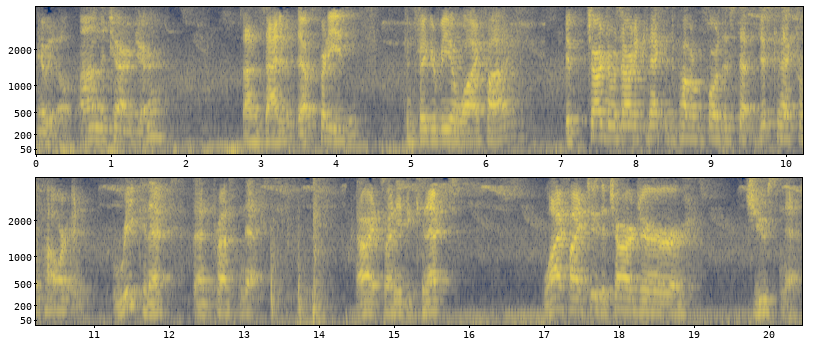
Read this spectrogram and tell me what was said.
There we go, on the charger. It's on the side of it, that was pretty easy. Configure via Wi-Fi. If the charger was already connected to power before this step, disconnect from power and reconnect, then press next. All right, so I need to connect Wi-Fi to the charger, JuiceNet.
